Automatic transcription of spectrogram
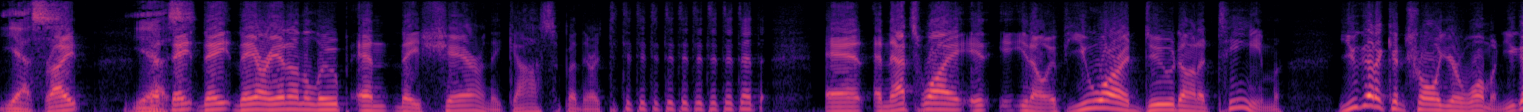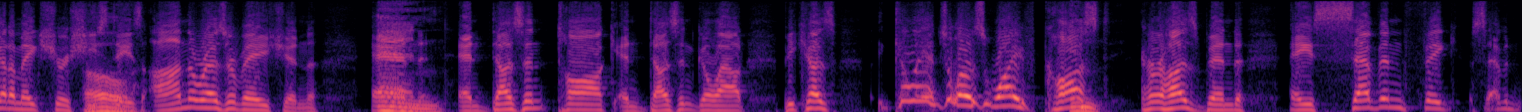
Yes, right? Yes. That They, they they are in on the loop and they share and they gossip and they're and and that's why it, you know if you are a dude on a team, you got to control your woman. You got to make sure she Oh. stays on the reservation and, And- and doesn't talk and doesn't go out because Colangelo's wife cost mm. her husband a seven fig seven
